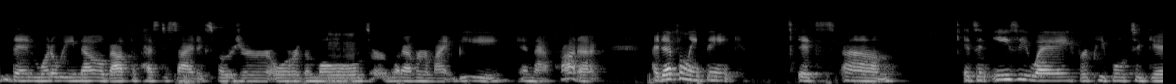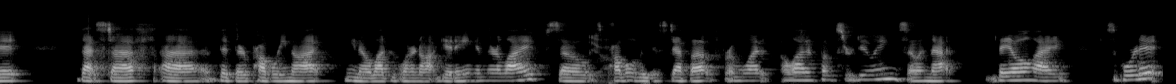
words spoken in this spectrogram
then what do we know about the pesticide exposure or the mm-hmm. molds or whatever might be in that product? I definitely think it's um, it's an easy way for people to get that stuff uh, that they're probably not, you know, a lot of people are not getting in their life. So yeah. it's probably a step up from what a lot of folks are doing. So in that veil, I support it.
